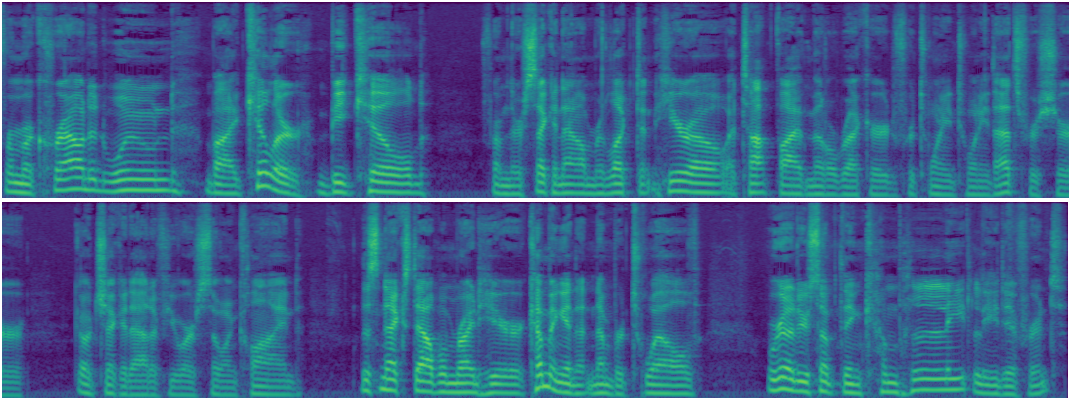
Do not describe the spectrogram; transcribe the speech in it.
From a crowded wound by Killer Be Killed from their second album, Reluctant Hero, a top five metal record for 2020, that's for sure. Go check it out if you are so inclined. This next album right here, coming in at number 12, we're going to do something completely different,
